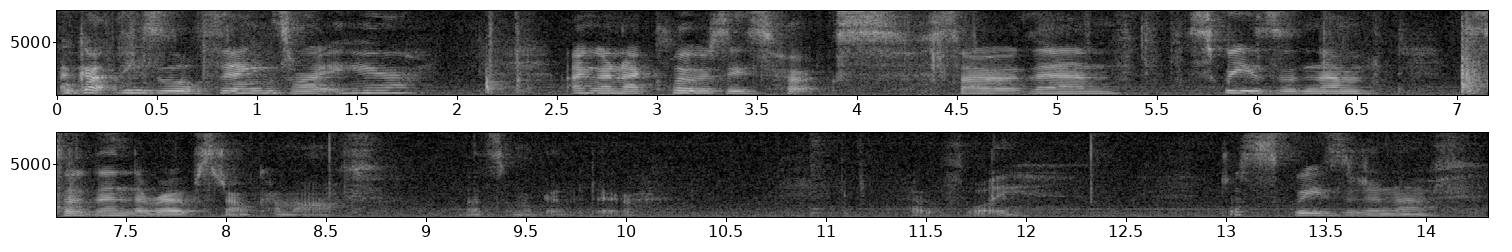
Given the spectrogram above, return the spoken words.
I got these little things right here. I'm going to close these hooks. So then squeezing them so then the ropes don't come off. That's what I'm going to do. Hopefully. Just squeeze it enough.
